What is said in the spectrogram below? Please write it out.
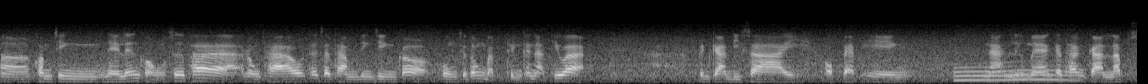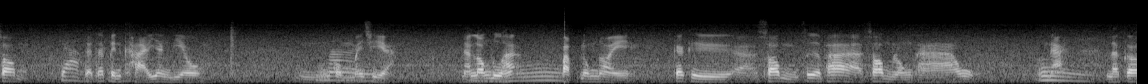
อ่าความจริงในเรื่องของเสื้อผ้ารองเท้าถ้าจะทำจริง ๆ ก็คงจะต้องแบบถึงขนาดที่ว่าเป็นการดีไซน์ออกแบบเอง นะหรือแม้กระทั่งการรับซ่อมอย่างแต่ถ้าเป็นขายอย่างเดียวอืมไม่ผมไม่เชียร์นะลองดูฮะอืมปรับลงหน่อยก็คืออาซ่อมเสื้อผ้าซ่อมรองเท้านะอืมแล้วก็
